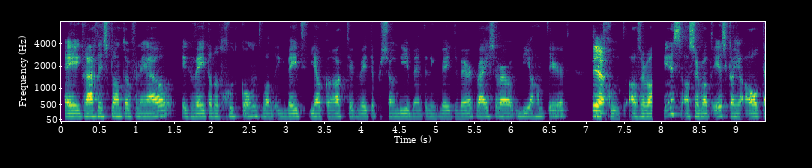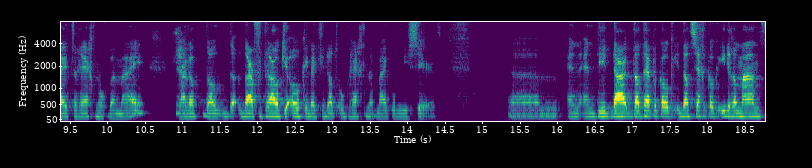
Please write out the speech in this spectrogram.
hey, ik draag deze klant over naar jou. Ik weet dat het goed komt, want ik weet jouw karakter. Ik weet de persoon die je bent en ik weet de werkwijze waar, die je hanteert. ja. goed. Als er wat is, als er wat is, kan je altijd terecht nog bij mij. Maar dat, dat, daar vertrouw ik je ook in dat je dat oprecht met mij communiceert. Ehm, en en die, daar, dat, heb ik ook, dat zeg ik ook iedere maand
